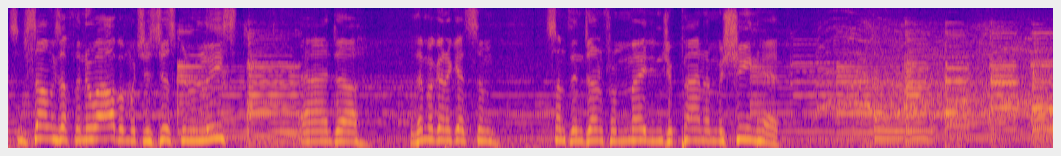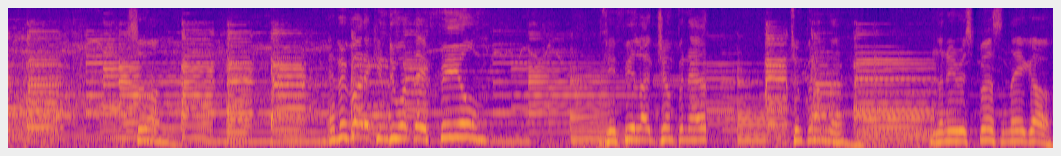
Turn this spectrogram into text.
some songs off the new album, which has just been released, and uh, then we're gonna get some something done from Made in Japan and Machine Head. So. um, Everybody can do what they feel. If you feel like jumping out, jumping on the on the nearest person, there you go.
